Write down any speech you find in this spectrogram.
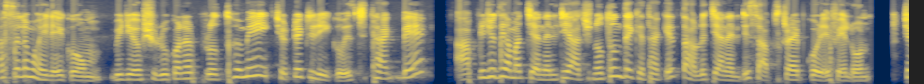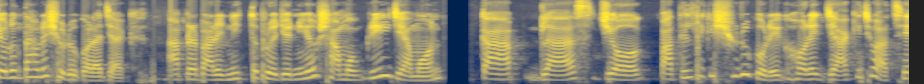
আসসালামু আলাইকুম। ভিডিও শুরু করার প্রথমেই ছোট্ট একটি রিকোয়েস্ট থাকবে আপনি যদি আমার চ্যানেলটি আজ নতুন দেখে থাকেন, তাহলে চ্যানেলটি সাবস্ক্রাইব করে ফেলুন। চলুন তাহলে শুরু করা যাক। আপনার বাড়ির নিত্য প্রয়োজনীয় সামগ্রী যেমন কাপ, গ্লাস, জগ, পাতিল থেকে শুরু করে ঘরে যা কিছু আছে,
